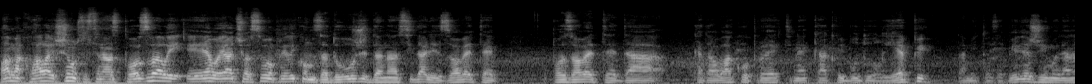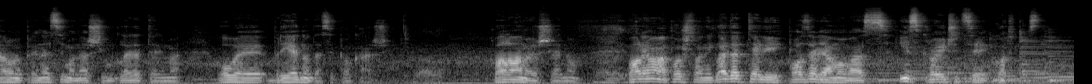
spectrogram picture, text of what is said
Vama hvala još jednom što ste nas pozvali. I evo ja ću vas ovom prilikom zadužiti da nas i dalje zovete, pozovete da kada ovako projekti nekakvi budu lijepi, da mi to zabilježimo i da naravno prenesemo našim gledateljima. Ovo je vrijedno da se pokaže. Hvala vama još jednom. Hvala i vama poštovani gledatelji. Pozdravljamo vas iz Krojičice kod Tuzle.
